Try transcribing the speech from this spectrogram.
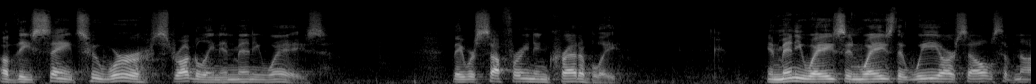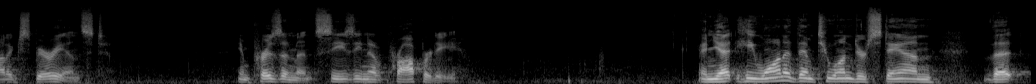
of these saints who were struggling in many ways, they were suffering incredibly in many ways, in ways that we ourselves have not experienced imprisonment, seizing of property. And yet, he wanted them to understand that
